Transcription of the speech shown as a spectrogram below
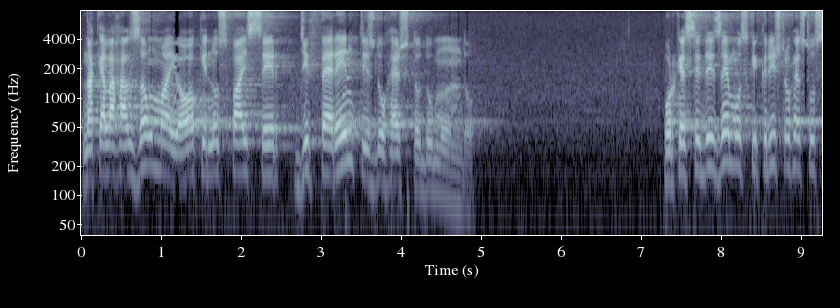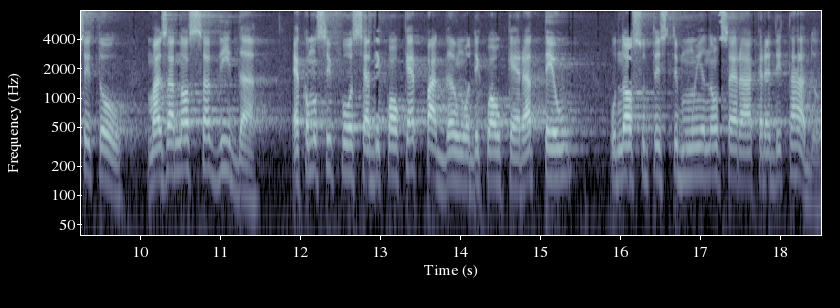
naquela razão maior que nos faz ser diferentes do resto do mundo. Porque se dizemos que Cristo ressuscitou, mas a nossa vida é como se fosse a de qualquer pagão ou de qualquer ateu, o nosso testemunho não será acreditado.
